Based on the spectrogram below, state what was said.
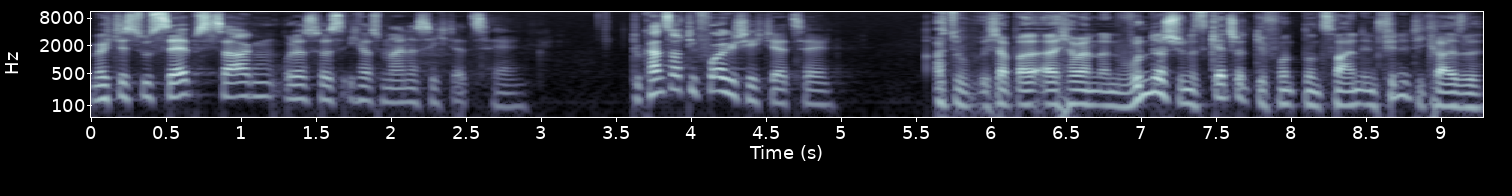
möchtest du selbst sagen oder soll es ich aus meiner Sicht erzählen? Du kannst auch die Vorgeschichte erzählen. Also ich habe äh, ich hab ein, ein wunderschönes Gadget gefunden und zwar einen Infinity-Kreisel.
